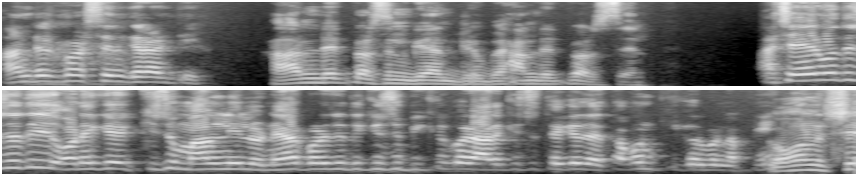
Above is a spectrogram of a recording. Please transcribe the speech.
hundred percent guarantee hundred percent guarantee হবে হান্ড্রেড পার্সেন্ট। আচ্ছা এর মধ্যে যদি অনেকে কিছু মাল নিল নেওয়ার পরে যদি কিছু বিক্রি করে আর কিছু থেকে যায় তখন কি করবেন আপনি? তখন সে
